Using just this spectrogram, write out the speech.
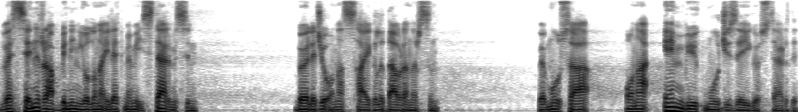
ve seni Rabbinin yoluna iletmemi ister misin? Böylece ona saygılı davranırsın. Ve Musa ona en büyük mucizeyi gösterdi.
